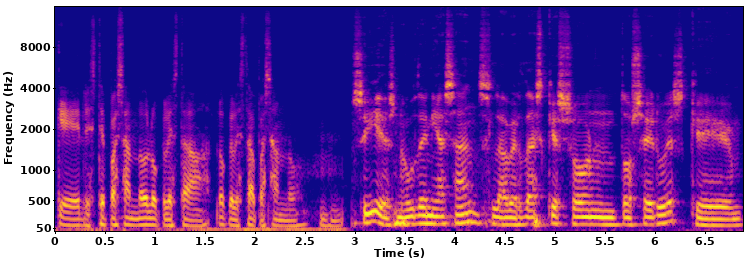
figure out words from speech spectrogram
que le esté pasando lo que le está, lo que le está pasando. Sí, Snowden y Assange, la verdad es que son dos héroes que,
